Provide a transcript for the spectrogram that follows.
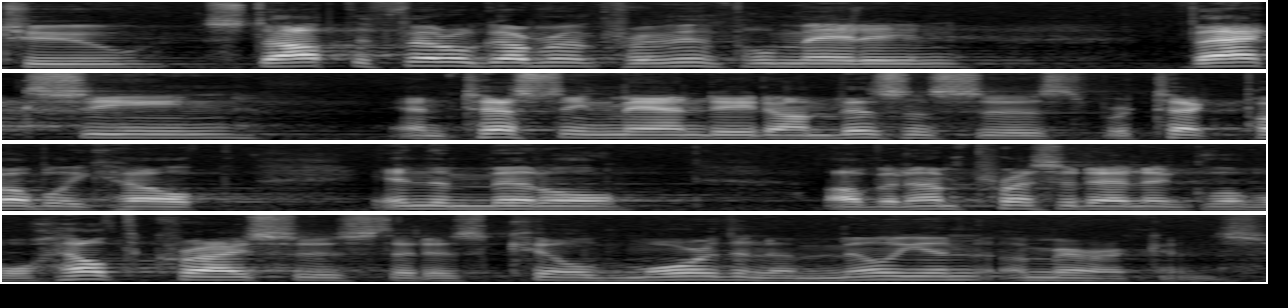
to stop the federal government from implementing vaccine and testing mandate on businesses to protect public health in the middle of an unprecedented global health crisis that has killed more than a million Americans.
